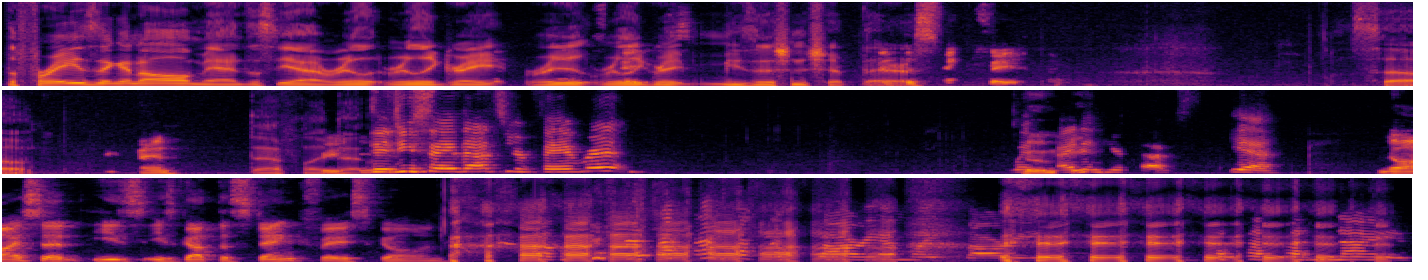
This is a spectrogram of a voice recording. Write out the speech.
the phrasing and all, man, just yeah, really really great, really really great musicianship there. So, man, definitely, definitely. Did you say that's your favorite? Wait, Who, I didn't hear that. Yeah. No, I said he's he's got the stank face going. sorry, I'm like sorry. nice.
